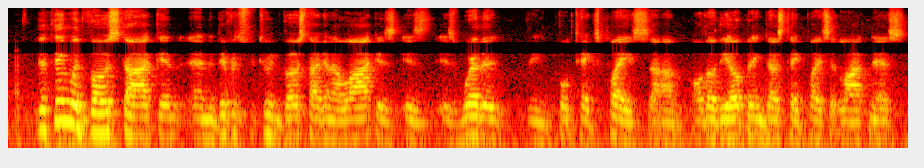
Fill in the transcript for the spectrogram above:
the thing with Vostok and, and the difference between Vostok and Loch is, is, is where the, the book takes place. Um, although the opening does take place at Loch Ness.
